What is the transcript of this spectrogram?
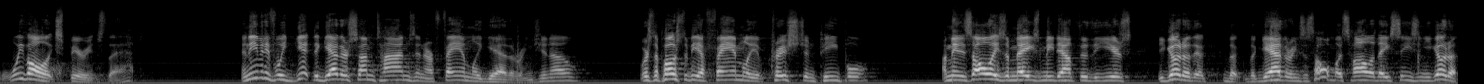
we've all experienced that. And even if we get together sometimes in our family gatherings, you know, we're supposed to be a family of Christian people. I mean, it's always amazed me down through the years. You go to the, the, the gatherings, it's almost holiday season. You go to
